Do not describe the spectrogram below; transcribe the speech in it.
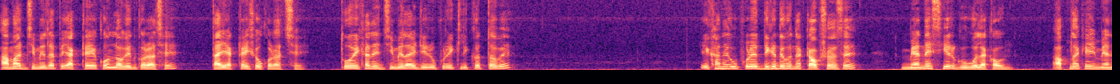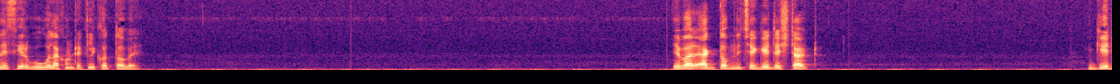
আমার জিমেল অ্যাপে একটাই এখন লগ করা আছে, তাই একটাই শো করাচ্ছে তো এখানে জিমেল আইডির উপরে ক্লিক করতে হবে। এখানে উপরের দিকে দেখুন একটা অপশন আছে ম্যানেজ ইয়ার গুগল অ্যাকাউন্ট আপনাকে এই ম্যানেজ ইয়ার গুগল অ্যাকাউন্টে ক্লিক করতে হবে। এবার একদম নিচে গেট স্টার্ট গেট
